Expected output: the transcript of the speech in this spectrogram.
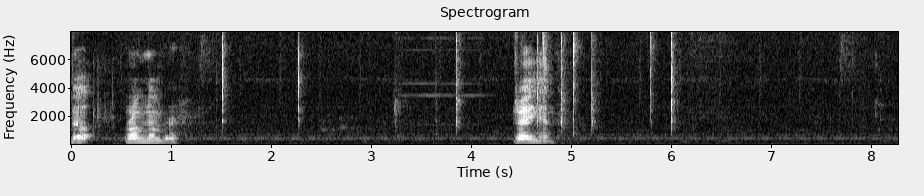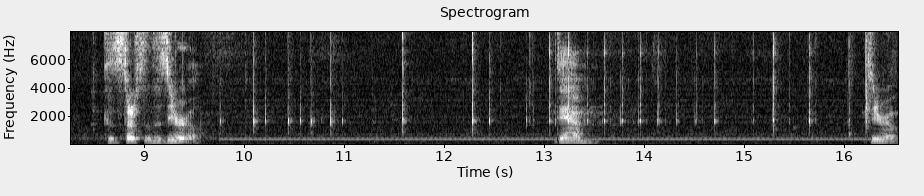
No, wrong number. Try again. Because it starts with a zero. Damn. Zero.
